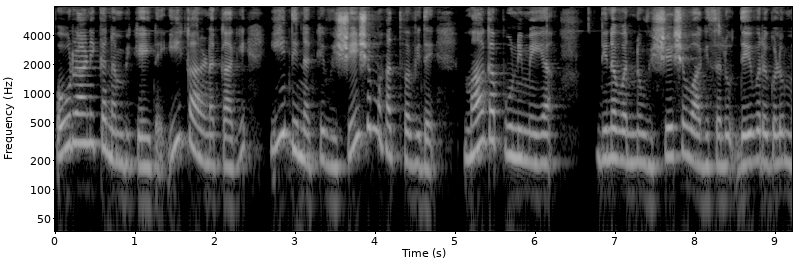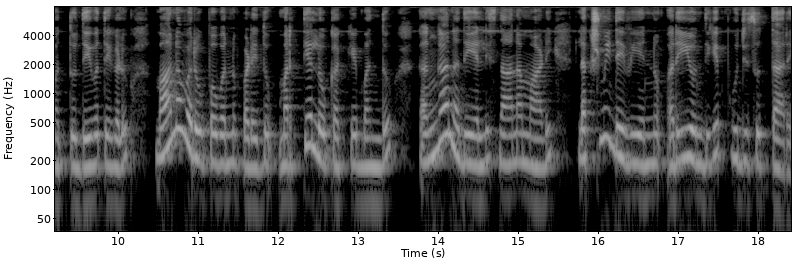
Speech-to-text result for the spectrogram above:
ಪೌರಾಣಿಕ ನಂಬಿಕೆ ಇದೆ. ಈ ಕಾರಣಕ್ಕಾಗಿ ಈ ದಿನಕ್ಕೆ ವಿಶೇಷ ಮಹತ್ವವಿದೆ. ಮಾಘ ಪೂರ್ಣಿಮೆಯ ದಿನವನ್ನು ವಿಶೇಷವಾಗಿಸಲು ದೇವರುಗಳು ಮತ್ತು ದೇವತೆಗಳು ಮಾನವ ರೂಪವನ್ನು ಪಡೆದು ಮರ್ತ್ಯಲೋಕಕ್ಕೆ ಬಂದು ಗಂಗಾ ನದಿಯಲ್ಲಿ ಸ್ನಾನ ಮಾಡಿ ಲಕ್ಷ್ಮೀದೇವಿಯನ್ನು ಅರಿಯೊಂದಿಗೆ ಪೂಜಿಸುತ್ತಾರೆ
